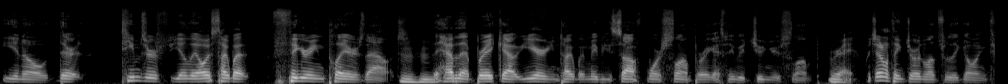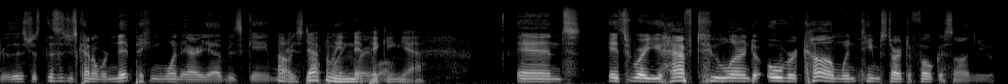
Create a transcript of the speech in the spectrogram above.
you know, their teams are you know they always talk about figuring players out. Mhm. They have that breakout year, and you talk about maybe sophomore slump, or I guess maybe a junior slump, Right. which I don't think Jordan Love's really going through. This is just this is just kind of we're nitpicking one area of his game. Where Oh, he's it's definitely very well. nitpicking. Yeah. and it's where you have to learn to overcome when teams start to focus on you,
